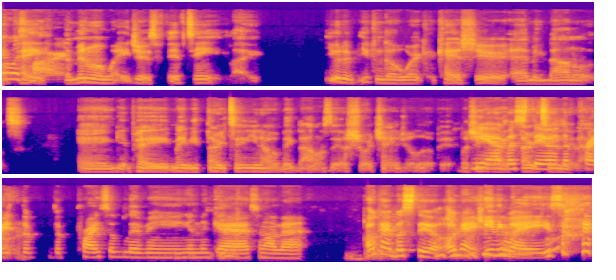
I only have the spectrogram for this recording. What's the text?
it was hard. The minimum wage is fifteen. Like you you can go work a cashier at McDonald's and get paid maybe thirteen. You know, McDonald's they'll shortchange you a little bit, but you yeah, like but still the price the, the price of living and the Yeah. gas and all that. Okay, but still, you- okay. Anyways, paid?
